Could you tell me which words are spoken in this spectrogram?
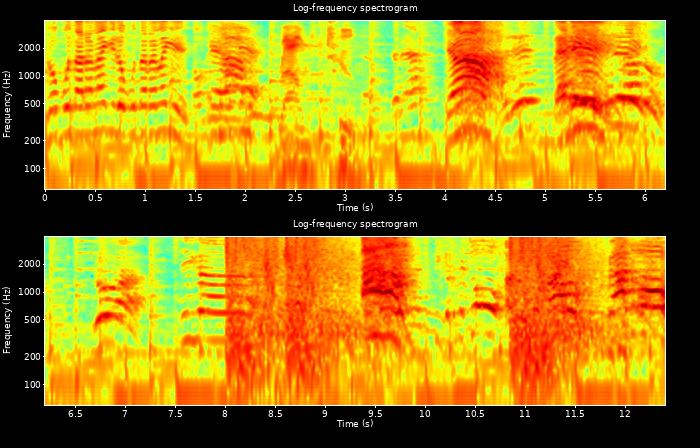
Dua putaran lagi, dua putaran lagi. Oke, oke. Round two. Siap ya. Siap. Ready. Ready? Satu, dua, tiga. Anjing, gak kena, Cok. Aduh, aduh. Aduh.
